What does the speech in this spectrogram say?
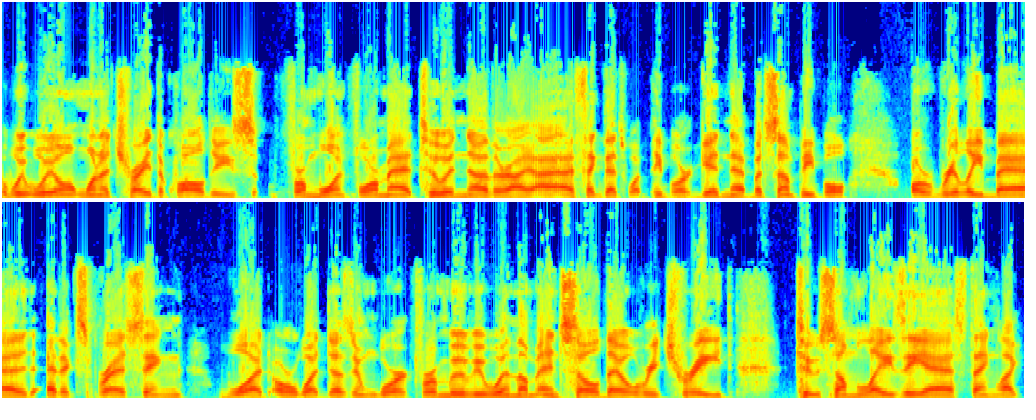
We, we don't want to trade the qualities from one format to another. I- I, think that's what people are getting at. But some people are really bad at expressing what or what doesn't work for a movie with them, and so they'll retreat to some lazy ass thing like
